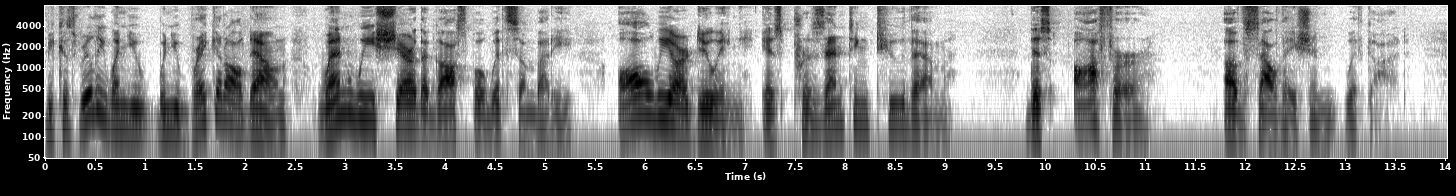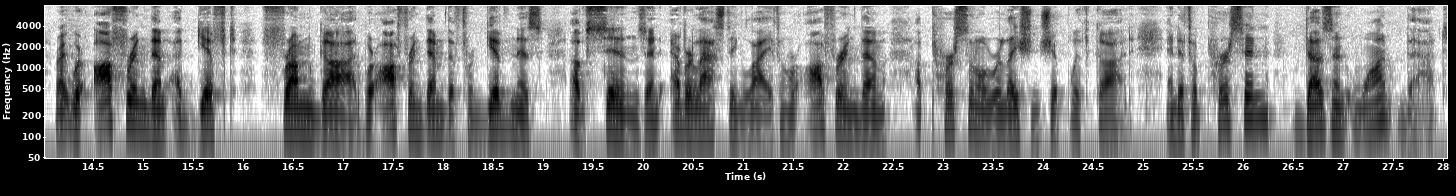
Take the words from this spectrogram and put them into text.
Because really when you when you break it all down, when we share the gospel with somebody, all we are doing is presenting to them this offer of salvation with God right? We're offering them a gift from God. We're offering them the forgiveness of sins and everlasting life, and we're offering them a personal relationship with God. And if a person doesn't want that,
